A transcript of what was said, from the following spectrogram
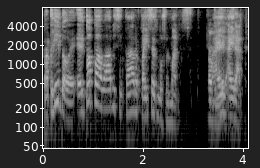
rapidito, eh, el Papa va a visitar países musulmanes. Ok. A, a Irak.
